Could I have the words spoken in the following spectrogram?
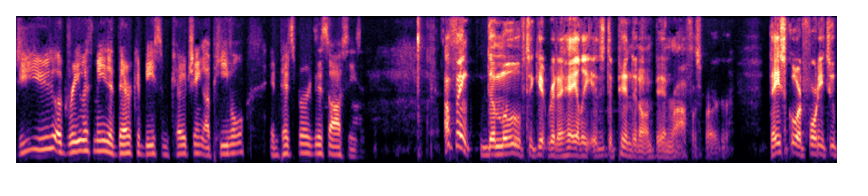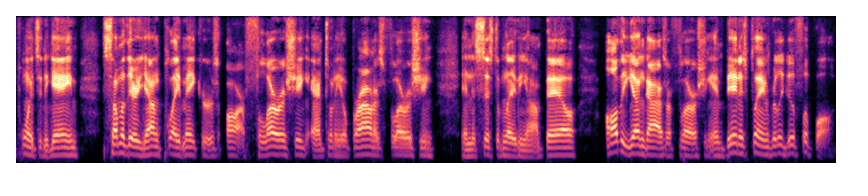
do you agree with me that there could be some coaching upheaval in Pittsburgh this offseason? I think the move to get rid of Haley is dependent on Ben Roethlisberger. They scored 42 points in the game. Some of their young playmakers are flourishing. Antonio Brown is flourishing in the system. Le'Veon Bell. All the young guys are flourishing, and Ben is playing really good football.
